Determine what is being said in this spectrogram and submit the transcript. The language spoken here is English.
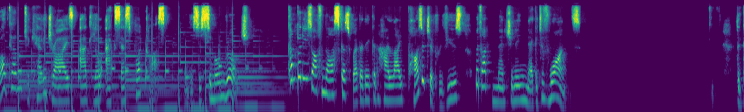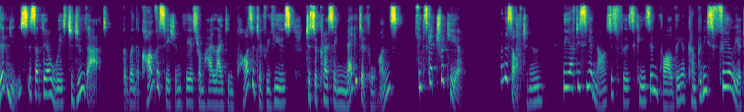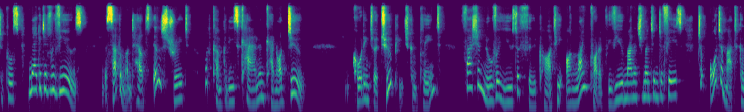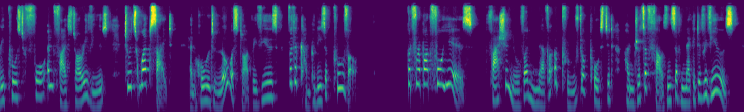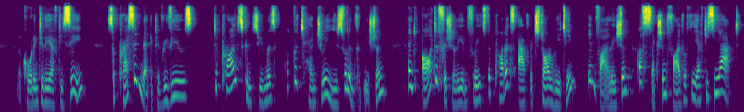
Welcome to Kelley Drye's Ad Law Access podcast. And this is Simone Roach. Companies often ask us whether they can highlight positive reviews without mentioning negative ones. The good news is that there are ways to do that. But when the conversation veers from highlighting positive reviews to suppressing negative ones, things get trickier. And this afternoon, the FTC announced its first case involving a company's failure to post negative reviews. The settlement helps illustrate what companies can and cannot do. According to a two page complaint, Fashion Nova used a third party online product review management interface to automatically post four and five star reviews to its website and hold lower star reviews for the company's approval. But for about four years, Fashion Nova never approved or posted hundreds of thousands of negative reviews. according to the FTC, suppressing negative reviews deprives consumers of potentially useful information and artificially inflates the product's average star rating in violation of Section 5 of the FTC Act.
